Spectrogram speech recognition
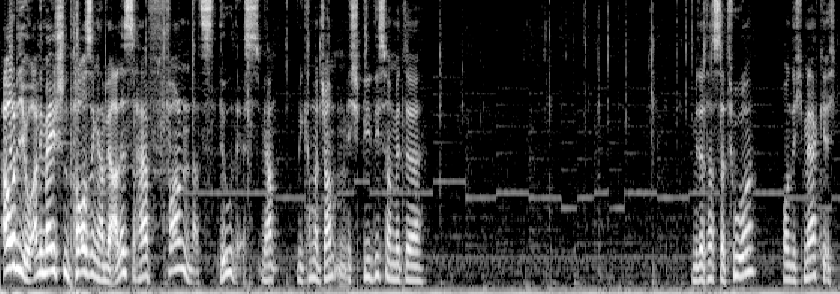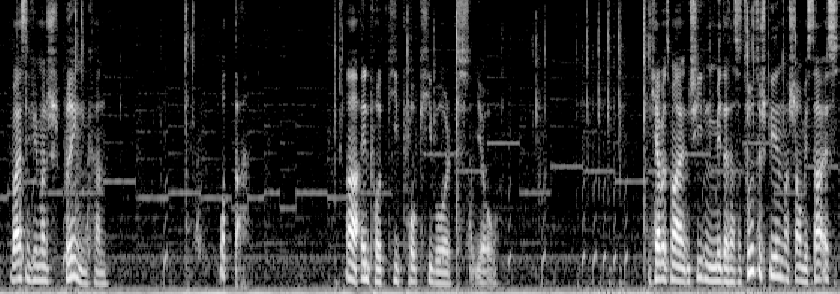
Audio, Animation, Pausing haben wir alles. Have fun, let's do this. Wir haben, wie kann man jumpen? Ich spiele diesmal mit der mit der Tastatur und ich merke, ich weiß nicht, wie man springen kann. What the? Ah, Input, Keyboard, yo. Ich habe jetzt mal entschieden, mit der Tastatur zu spielen. Mal schauen, wie es da ist.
